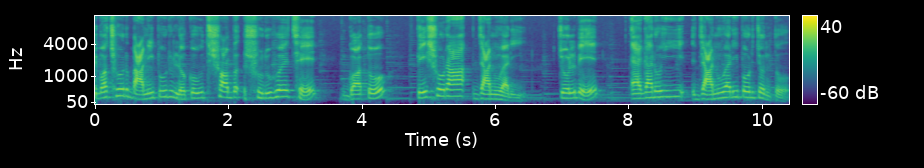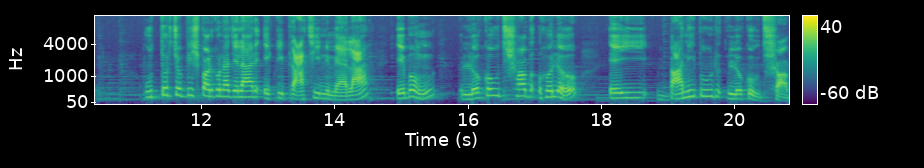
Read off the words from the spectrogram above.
এবছর বাণীপুর লোক উৎসব শুরু হয়েছে গত তেসরা জানুয়ারি। চলবে এগারোই জানুয়ারি পর্যন্ত। উত্তর চব্বিশ পরগনা জেলার একটি প্রাচীন মেলা এবং লোক উৎসব হল এই বাণীপুর লোক উৎসব।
